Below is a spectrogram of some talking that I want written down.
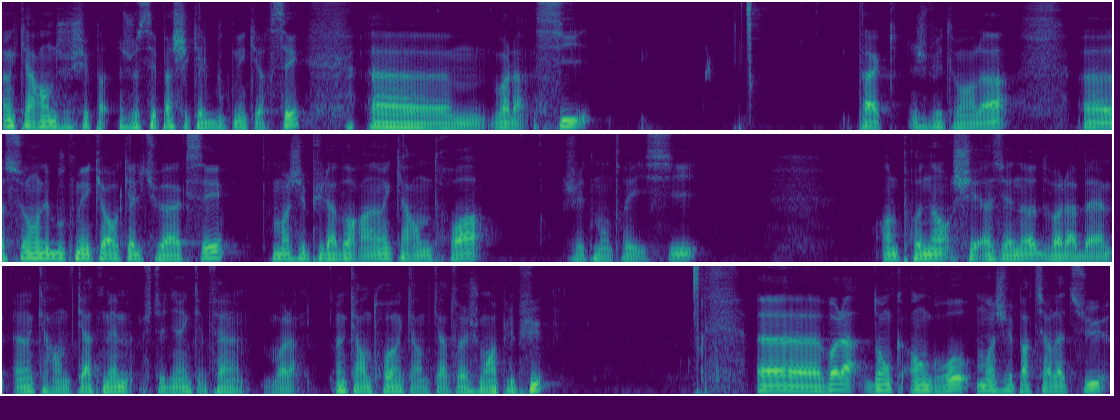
1,40, je sais pas, je sais pas chez quel bookmaker c'est. Euh, voilà, si Tac, je vais te voir là. Euh, selon les bookmakers auxquels tu as accès, moi j'ai pu l'avoir à 1,43. Je vais te montrer ici. En le prenant chez Asianode, voilà, ben 1,44 même. Je te dis, enfin voilà, 1,43, 1,44, ouais, je me rappelais plus. Euh, voilà, donc en gros, moi je vais partir là-dessus.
